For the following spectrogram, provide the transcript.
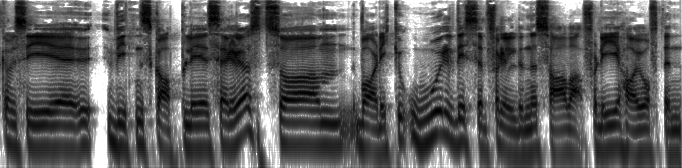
skal vi si, vitenskapelig seriøst, så mm, var det ikke ord disse foreldrene sa, da, for de har jo ofte en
